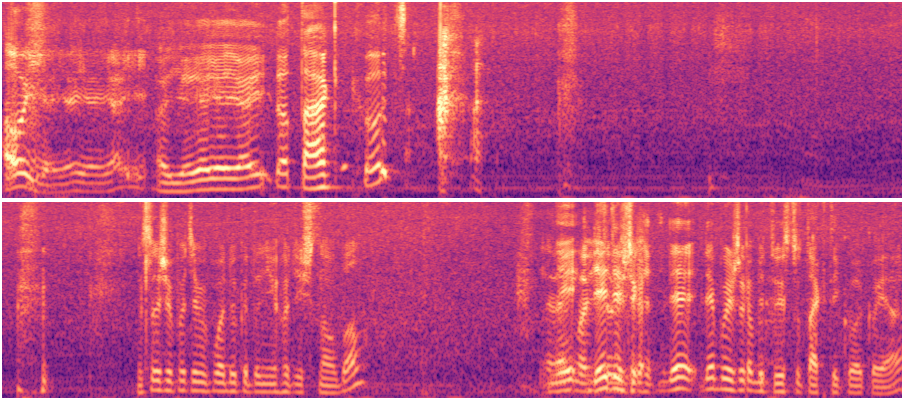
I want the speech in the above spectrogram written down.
Oj, oj, oj, oj, oj. Aj, aj, no tak, choď. Myslíš, že po tebe pôjdu, keď do nich hodíš snowball? Ne, nejdeš, vyskúšať. ne, nebudeš robiť tú istú taktiku ako ja?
